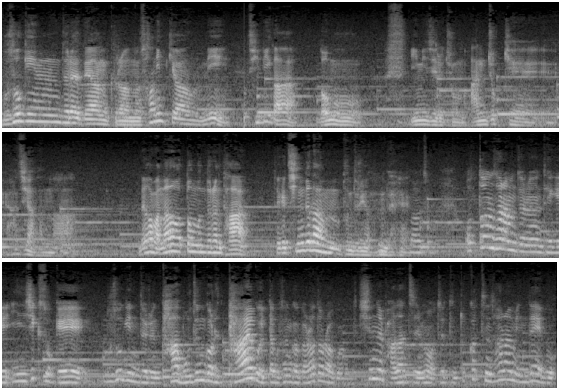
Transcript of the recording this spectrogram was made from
무속인들에 대한 그런 선입견이 TV가 너무 이미지를 좀 안 좋게 하지 않았나. 내가 만나봤던 분들은 다 되게 친근한 분들이었는데 맞아. 어떤 사람들은 되게 인식 속에 무속인들은 다 모든 거를 다 알고 있다고 생각을 하더라고요. 신을 받았지만 어쨌든 똑같은 사람인데 뭐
